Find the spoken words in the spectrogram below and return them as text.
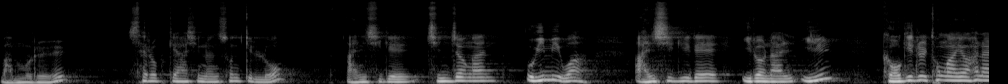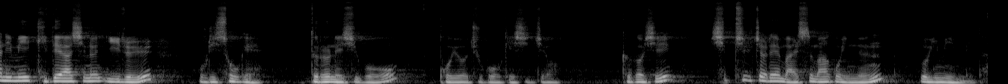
만물을 새롭게 하시는 손길로 안식의 진정한 의미와 안식일에 일어날 일, 거기를 통하여 하나님이 기대하시는 일을 우리 속에 드러내시고 보여주고 계시죠. 그것이 17절에 말씀하고 있는 의미입니다.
